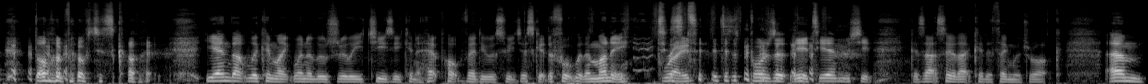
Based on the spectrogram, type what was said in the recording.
dollar bills just come out. You end up looking like one of those really cheesy kind of hip hop videos where you just get the folk with the money. just, Right. It just pours out the ATM machine because that's how that kind of thing would rock. Um,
